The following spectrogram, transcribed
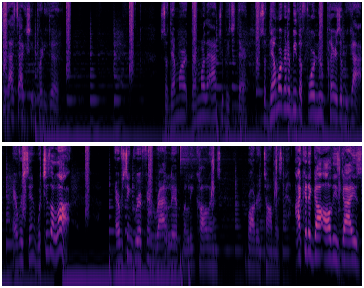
so that's actually pretty good. So then more, then more the attributes there. So then we're gonna be the four new players that we got: Everson, which is a lot. Everson Griffen, Ratliff, Maliek Collins, Broderick Thomas. I could have got all these guys.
